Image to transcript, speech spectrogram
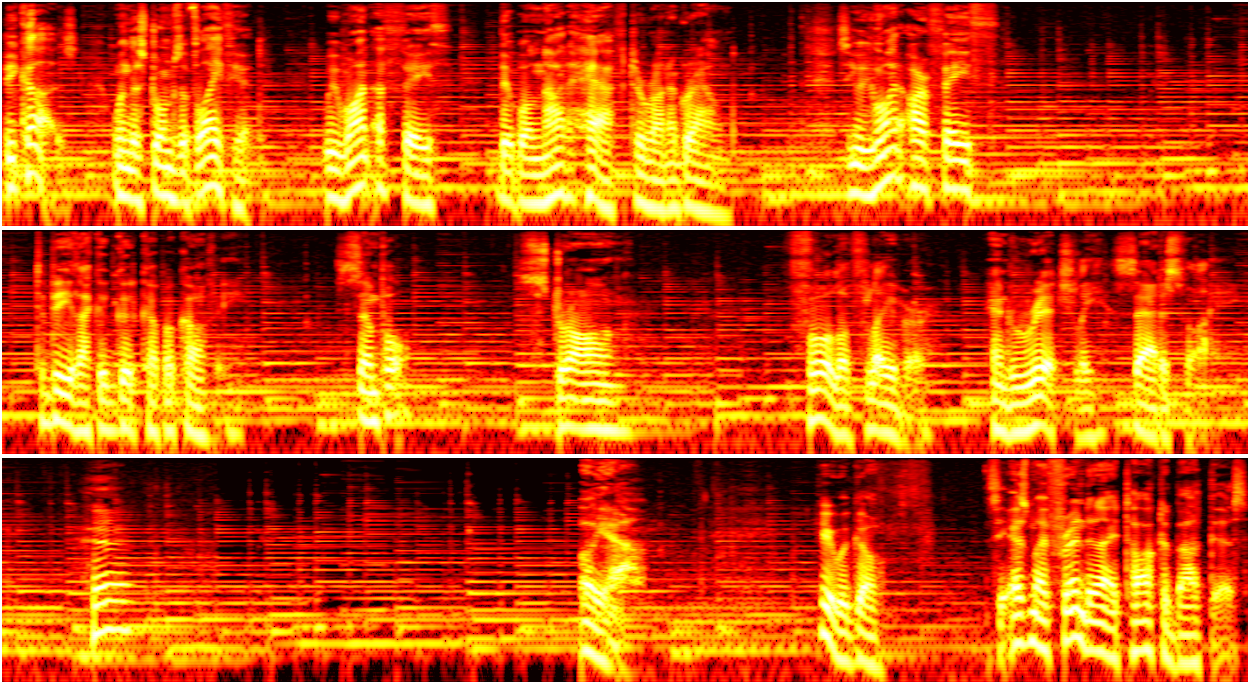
Because when the storms of life hit, we want a faith that will not have to run aground. See, we want our faith to be like a good cup of coffee. Simple, strong, full of flavor, and richly satisfying. oh yeah. Here we go. See, as my friend and I talked about this,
